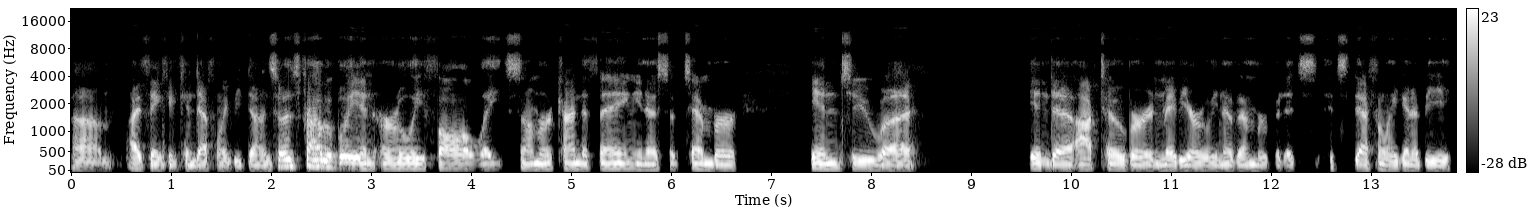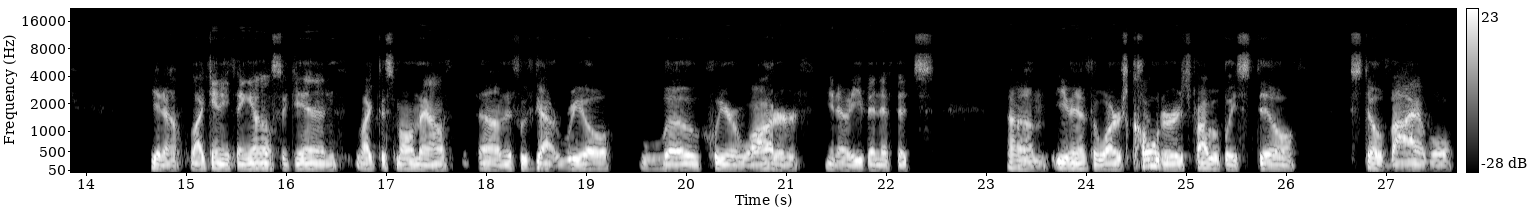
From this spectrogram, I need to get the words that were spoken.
Um, I think it can definitely be done. So it's probably an early fall, late summer kind of thing. You know, September into uh, into October and maybe early November, but it's it's definitely going to be, you know, like anything else. Again, like the smallmouth, um, if we've got real low clear water, you know, even if it's um, even if the water's colder, it's probably still still viable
